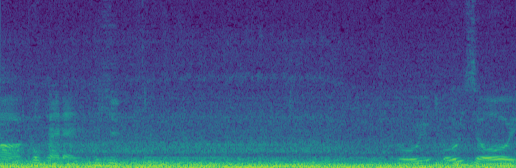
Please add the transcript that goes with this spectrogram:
ờ khúc này này ôi ôi rồi.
